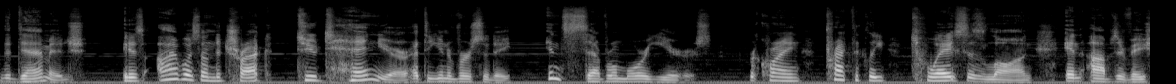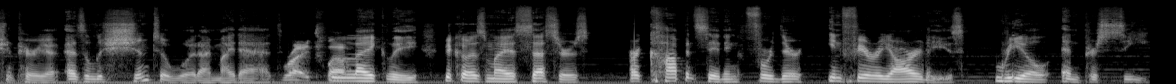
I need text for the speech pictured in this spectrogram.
The damage is I was on the track to tenure at the university in several more years, requiring practically twice as long an observation period as a Lashunta would, I might add. Right. Well, Likely because my assessors are compensating for their inferiorities, real and perceived.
